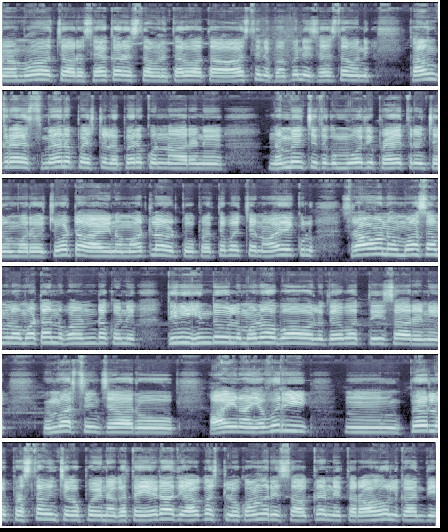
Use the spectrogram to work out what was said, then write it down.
నమోచారు సేకరిస్తామని తర్వాత ఆస్తిని పంపిణీ చేస్తామని కాంగ్రెస్ మేనిఫెస్టోలో పేర్కొన్నారని నమ్మించేందుకు మోదీ ప్రయత్నించిన. మరో చోట ఆయన మాట్లాడుతూ ప్రతిపక్ష నాయకులు శ్రావణ మాసంలో మటన్ పండుకొని తిని హిందువుల మనోభావాలు దెబ్బతీశారని విమర్శించారు. ఆయన ఎవరి పేర్లు ప్రస్తావించకపోయినా గత ఏడాది ఆగస్టులో కాంగ్రెస్ అగ్రనేత రాహుల్ గాంధీ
